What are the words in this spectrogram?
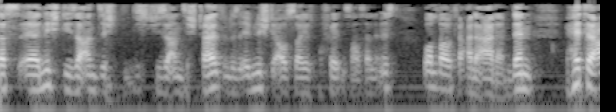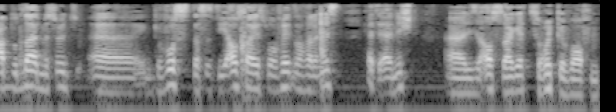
dass er nicht diese Ansicht, nicht diese Ansicht teilt und das eben nicht die Aussage des Propheten sallallahu ist. Wallahu ta'ala a'lam. Denn hätte Abdullah ibn Mas'ud äh, gewusst, dass es die Aussage des Propheten sallallahu ist, hätte er nicht äh, diese Aussage zurückgeworfen.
